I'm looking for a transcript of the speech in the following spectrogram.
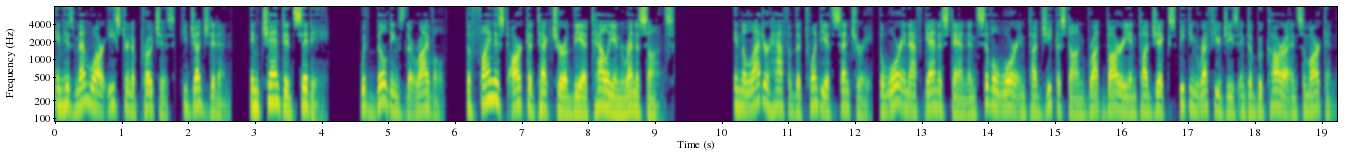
In his memoir Eastern Approaches, he judged it an «enchanted city» with buildings that rivaled «the finest architecture of the Italian Renaissance». In the latter half of the 20th century, the war in Afghanistan and civil war in Tajikistan brought Dari and Tajik-speaking refugees into Bukhara and Samarkand.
